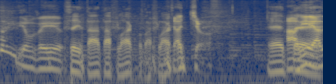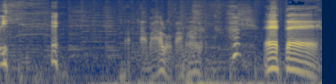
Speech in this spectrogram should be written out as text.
Ay, Dios mío. Sí, está, está flaco, está flaco. Chacho. Este, A 10, a 10. Está malo, está malo. Este.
